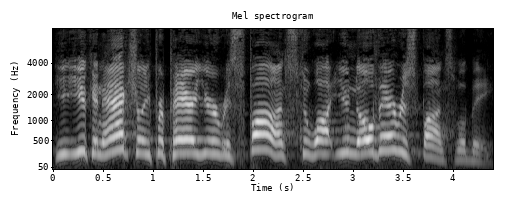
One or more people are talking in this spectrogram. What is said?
you, you, can actually prepare your response to what you know their response will be.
